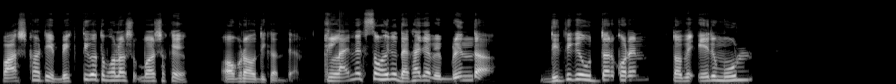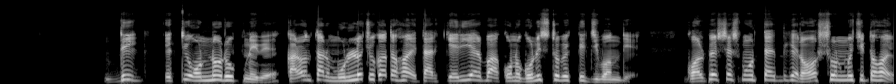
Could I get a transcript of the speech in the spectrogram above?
পাশ কাটিয়ে ব্যক্তিগত ভালোবাসাকে অগ্রাধিকার দেন। ক্লাইম্যাক্সে হয়তো দেখা যাবে বৃন্দা দিতিকে উদ্ধার করেন, তবে এর মূল দিক একটি অন্য রূপ নেবে, কারণ তার মূল্য চুকাতে হয় তার কেরিয়ার বা কোনো ঘনিষ্ঠ ব্যক্তির জীবন দিয়ে। গল্পের শেষ মুহূর্তে একদিকে রহস্য উন্মোচিত হয়,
